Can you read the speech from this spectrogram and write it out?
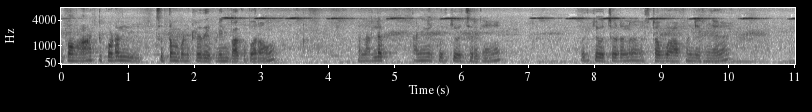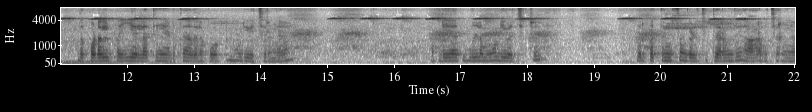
இப்போ ஆட்டுக்குடல் சுத்தம் பண்ணுறது எப்படின்னு பார்க்க போகிறோம் இப்போ நல்லா தண்ணி கொதிக்க வச்சுருக்கேன். கொதிக்க வச்ச உடனே ஸ்டவ் ஆஃப் பண்ணிடுங்க இந்த குடல் பை எல்லாத்தையும் எடுத்து அதில் போட்டு மூடி வச்சுருங்க. அப்படியே அது உள்ளே மூடி வச்சுட்டு ஒரு பத்து நிமிஷம் கழித்து திறந்து ஆற வச்சுருங்க.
